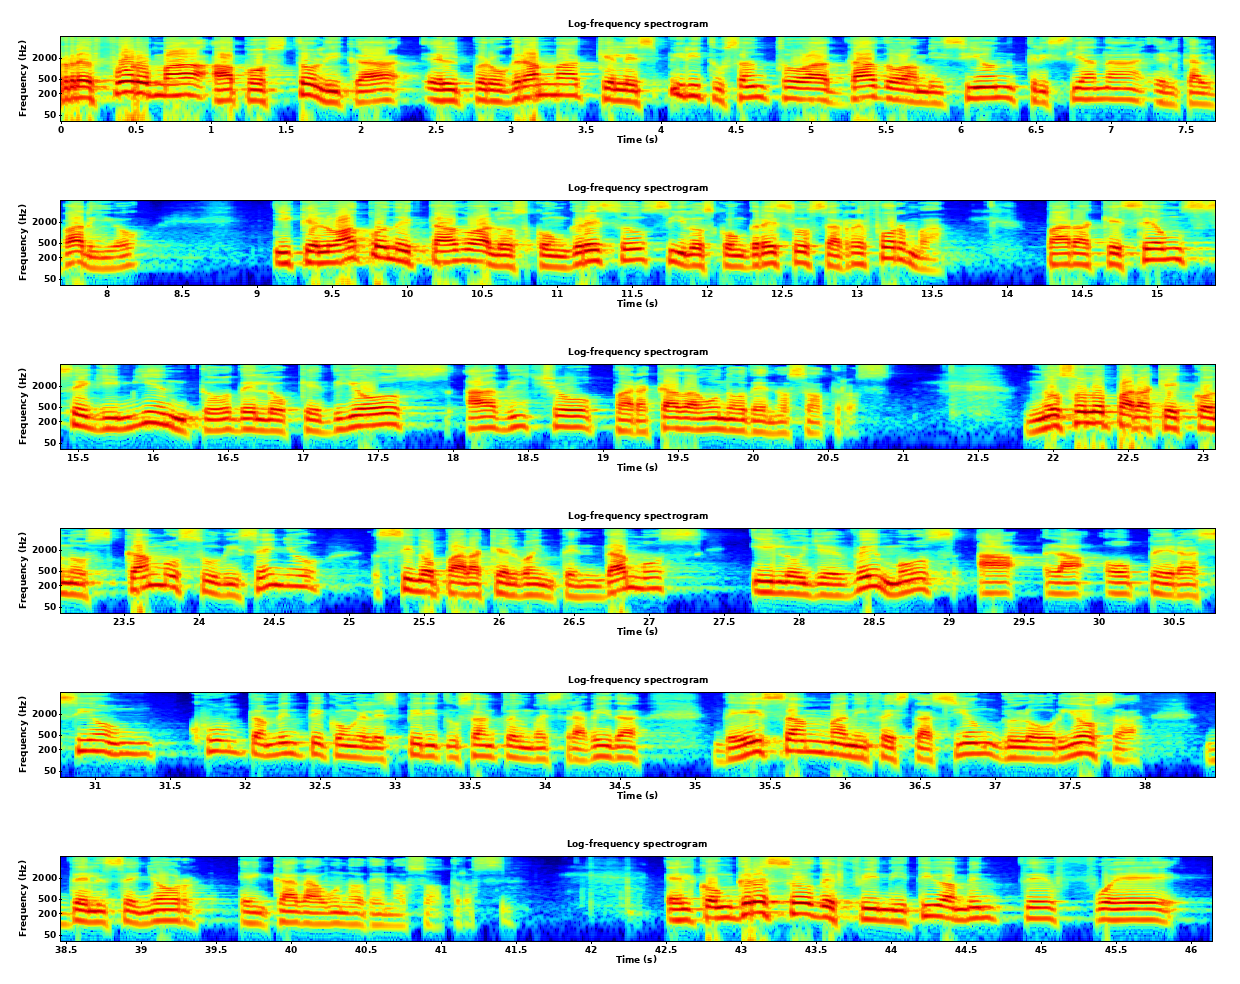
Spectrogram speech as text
Reforma Apostólica, el programa que el Espíritu Santo ha dado a Misión Cristiana el Calvario y que lo ha conectado a los congresos y los congresos a Reforma, para que sea un seguimiento de lo que Dios ha dicho para cada uno de nosotros. No solo para que conozcamos su diseño, sino para que lo entendamos y lo llevemos a la operación juntamente con el Espíritu Santo en nuestra vida de esa manifestación gloriosa del Señor en cada uno de nosotros. El Congreso definitivamente fue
